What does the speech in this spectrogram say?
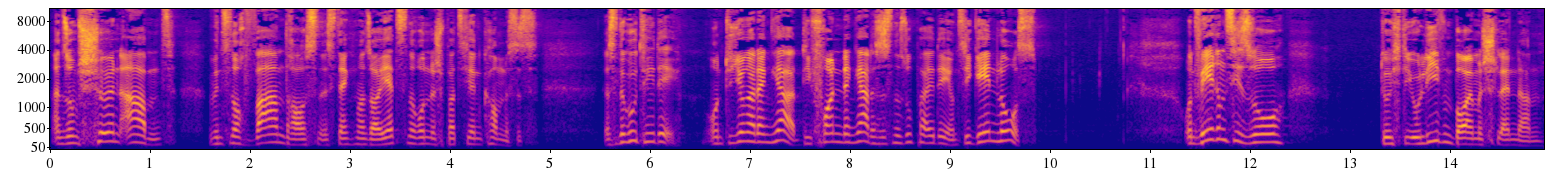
an so einem schönen Abend, wenn es noch warm draußen ist, denkt man, soll jetzt eine Runde spazieren kommen. Das ist, das ist eine gute Idee. Und die Jünger denken, ja, die Freunde denken, ja, das ist eine super Idee. Und sie gehen los. Und während sie so durch die Olivenbäume schlendern,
